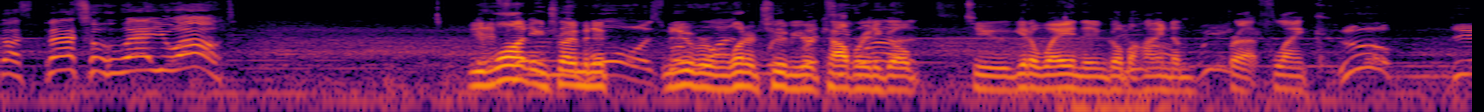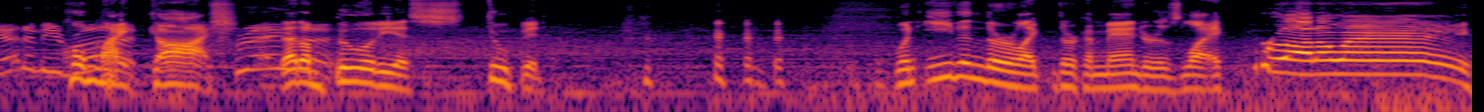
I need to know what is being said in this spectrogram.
Does battle wear you out? If you want, you can try to manu- maneuver one or two of your cavalry to go to get away and then go behind them for that flank. Look! Oh my gosh, that ability is stupid. when even their like their commander is like, run away.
